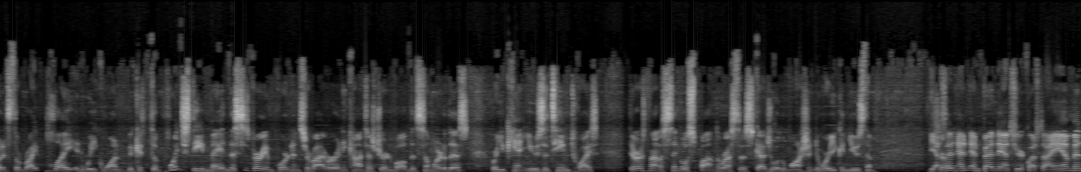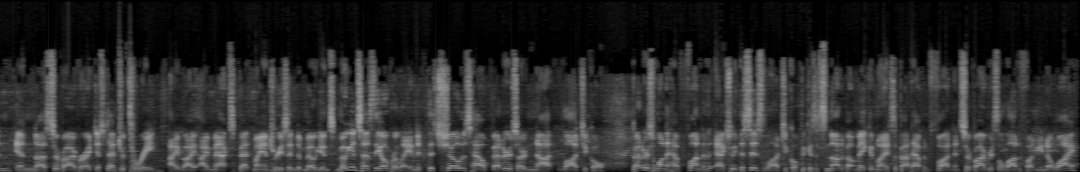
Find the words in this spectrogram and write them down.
But it's the right play in week one because the point Steve made, and this is very important in Survivor, any contest you're involved that's similar to this, where you can't use a team twice, there is not a single spot in the rest of the schedule with Washington where you can use them. Yes, Sure. and, and, Ben, to answer your question, I am in in uh, Survivor. I just entered three. I, I, I max bet my entries into Millions. Millions has the overlay, and this shows how betters are not logical. Betters want to have fun, and actually, this is logical because it's not about making money; it's about having fun. And Survivor's a lot of fun. You know why?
